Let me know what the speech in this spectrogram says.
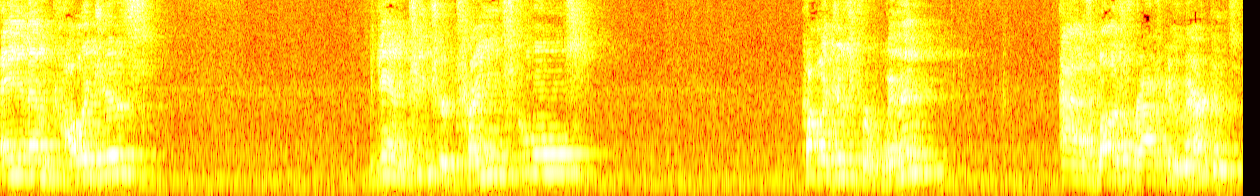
A&M colleges, began teacher training schools, colleges for women, as well as for African Americans.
